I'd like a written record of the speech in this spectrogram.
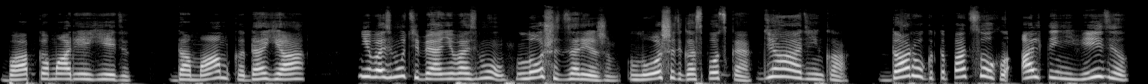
Бабка Мария едет, да мамка, да я. Не возьму тебя, не возьму, лошадь зарежем, лошадь господская. Дяденька, дорога-то подсохла, аль ты не видел?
